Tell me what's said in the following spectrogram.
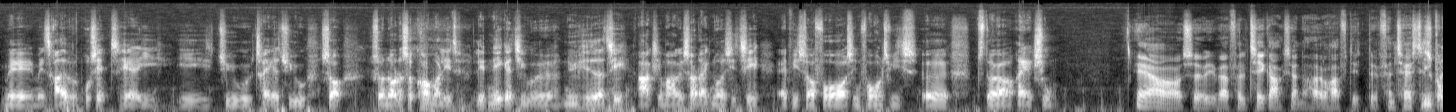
med, med 30 procent her i, i 2023. Så, så når der så kommer lidt, lidt negative øh, nyheder til aktiemarkedet, så er der ikke noget at sige til, at vi så får også en forholdsvis øh, større reaktion. Ja, og også i hvert fald tech-aktierne har jo haft et uh, fantastisk år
